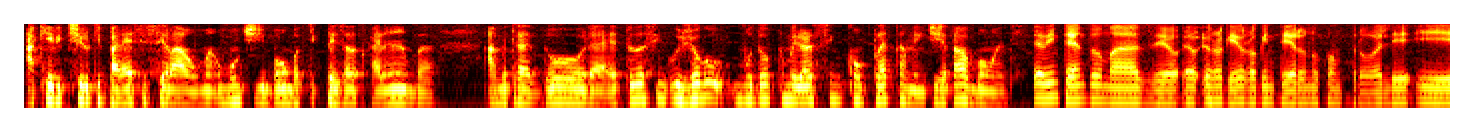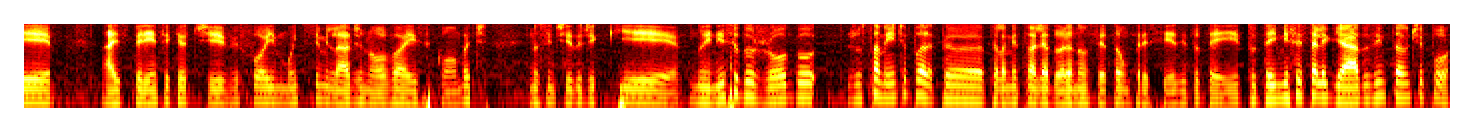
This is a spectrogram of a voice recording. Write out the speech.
aquele tiro que parece, sei lá, uma, um monte de bomba que pesada pra caramba, a metralhadora, é tudo assim. O jogo mudou pro melhor assim completamente. Já tava bom antes. Eu entendo, mas eu, eu, eu joguei o jogo inteiro no controle e a experiência que eu tive foi muito similar de novo a Ace Combat no sentido de que no início do jogo justamente por, por, pela metralhadora não ser tão precisa e tu ter tu tem mísseis teleguiados, então tipo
